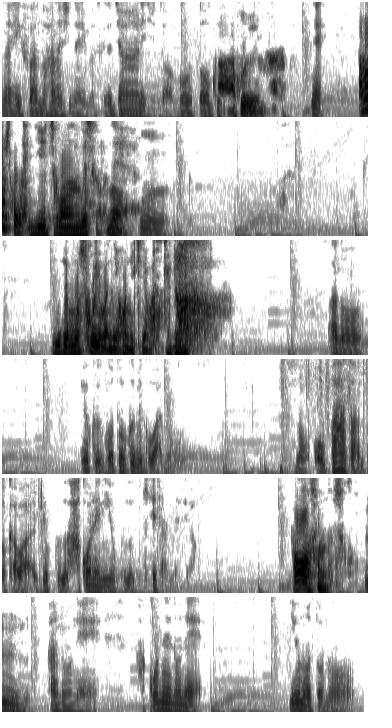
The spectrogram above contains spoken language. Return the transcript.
まあ F1 の話になりますけど、ジャン・アレジと後藤君。ああそうですね。あの人が事実婚ですからね。うん。実際息子今日本に来てますけど。あの、よく後藤久美子はあの、のおばあさんとかはよく箱根によく来てたんですよ。ああ、そうなんですか。うん。あのね、箱根のね、湯本の、まあ、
